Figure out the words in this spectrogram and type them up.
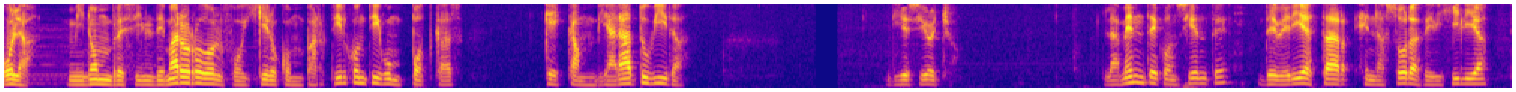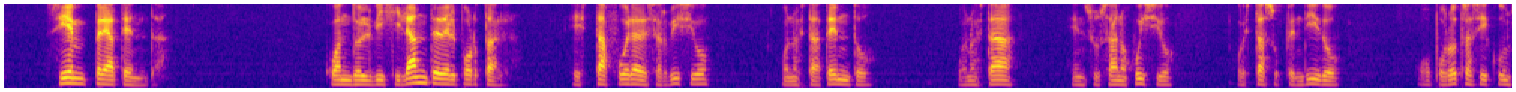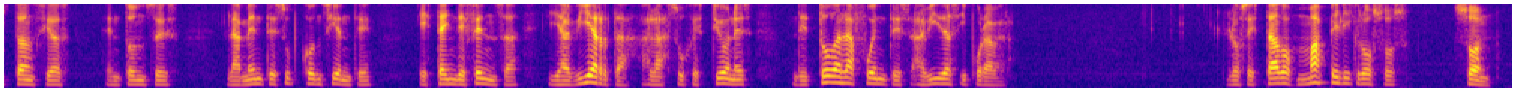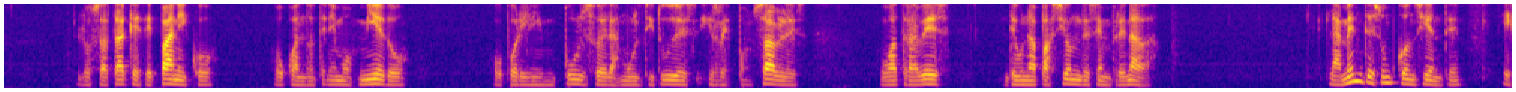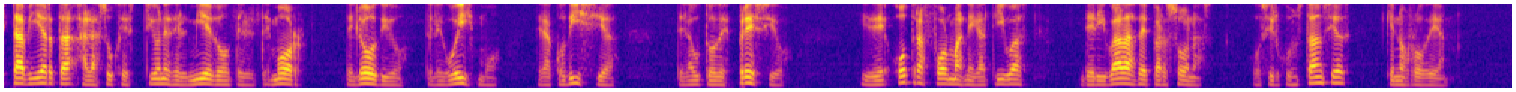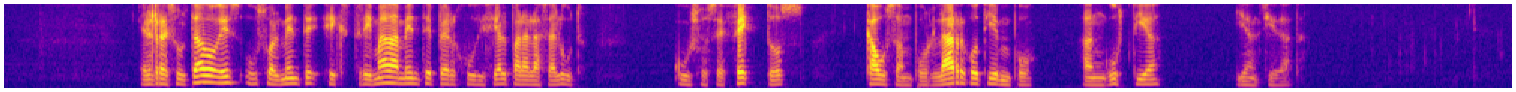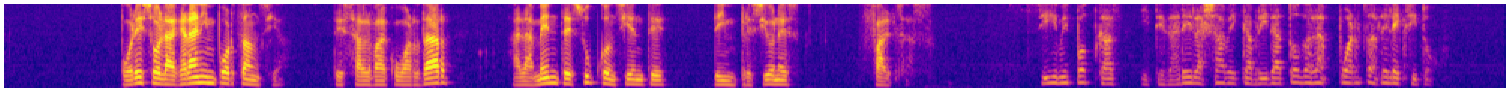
Hola, mi nombre es Ildemaro Rodolfo y quiero compartir contigo un podcast que cambiará tu vida. 18. La mente consciente debería estar en las horas de vigilia siempre atenta. Cuando el vigilante del portal está fuera de servicio, o no está atento, o no está en su sano juicio, o está suspendido, o por otras circunstancias, entonces la mente subconsciente está indefensa y abierta a las sugestiones de todas las fuentes habidas y por haber. Los estados más peligrosos son los ataques de pánico o cuando tenemos miedo o por el impulso de las multitudes irresponsables o a través de una pasión desenfrenada. La mente subconsciente está abierta a las sugestiones del miedo, del temor, del odio, del egoísmo, de la codicia, del autodesprecio y de otras formas negativas derivadas de personas o circunstancias que nos rodean. El resultado es usualmente extremadamente perjudicial para la salud, cuyos efectos causan por largo tiempo angustia y ansiedad. Por eso la gran importancia de salvaguardar a la mente subconsciente de impresiones falsas. Sigue mi podcast y te daré la llave que abrirá todas las puertas del éxito.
